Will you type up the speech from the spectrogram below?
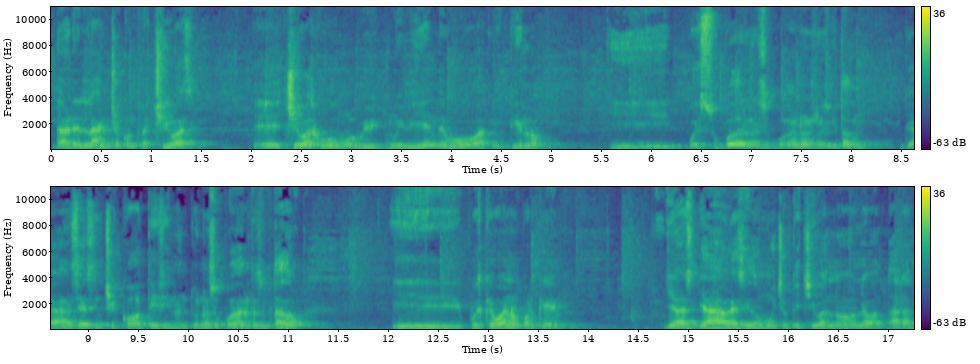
dar el ancho contra Chivas. Eh, Chivas jugó muy, muy bien, debo admitirlo. Y pues supo ganar el resultado. Ya sea sin Chicote y sin Antuna, supo dar el resultado. Y pues qué bueno, porque ya, ya había sido mucho que Chivas no levantara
